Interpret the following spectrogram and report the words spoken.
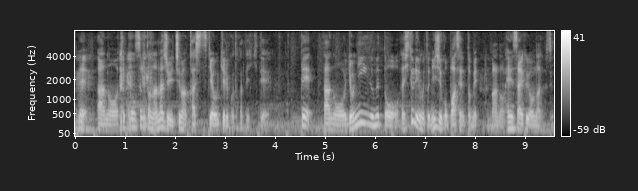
で、うん。あの結婚すると71万貸付を受けることができてであの4人産むと1人産むと25%めあの返済不要なんですよ。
